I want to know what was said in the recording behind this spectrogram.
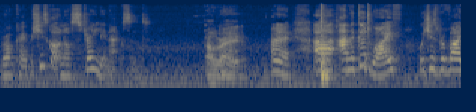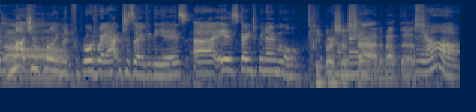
Rocco. But she's got an Australian accent. All right. I don't know. Uh, and The Good Wife, which has provided much employment for Broadway actors over the years, uh, is going to be no more. People are so May. sad about this. They are.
